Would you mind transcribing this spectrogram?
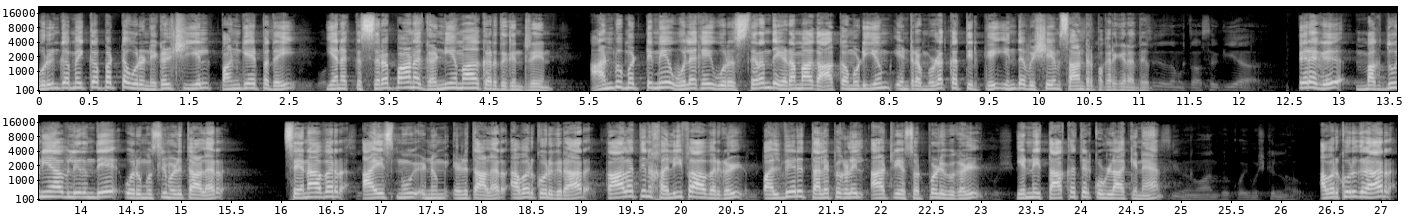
ஒருங்கமைக்கப்பட்ட ஒரு நிகழ்ச்சியில் பங்கேற்பதை எனக்கு சிறப்பான கண்ணியமாக கருதுகின்றேன். அன்பு மட்டுமே உலகை ஒரு சிறந்த இடமாக ஆக்க முடியும் என்ற முழக்கத்திற்கு இந்த விஷயம் சான்று பகர்கிறது. பிறகு மக்தூனியாவிலிருந்தே ஒரு முஸ்லிம் எழுத்தாளர் செனாவர் ஐஸ்மு என்னும் எழுத்தாளர் அவர் கூறுகிறார் காலத்தின் ஹலீஃபா அவர்கள் பல்வேறு தலைப்புகளில் ஆற்றிய சொற்பொழிவுகள் என்னை தாக்கத்திற்குள்ளாக்கின. அவர் கூறுகிறார்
